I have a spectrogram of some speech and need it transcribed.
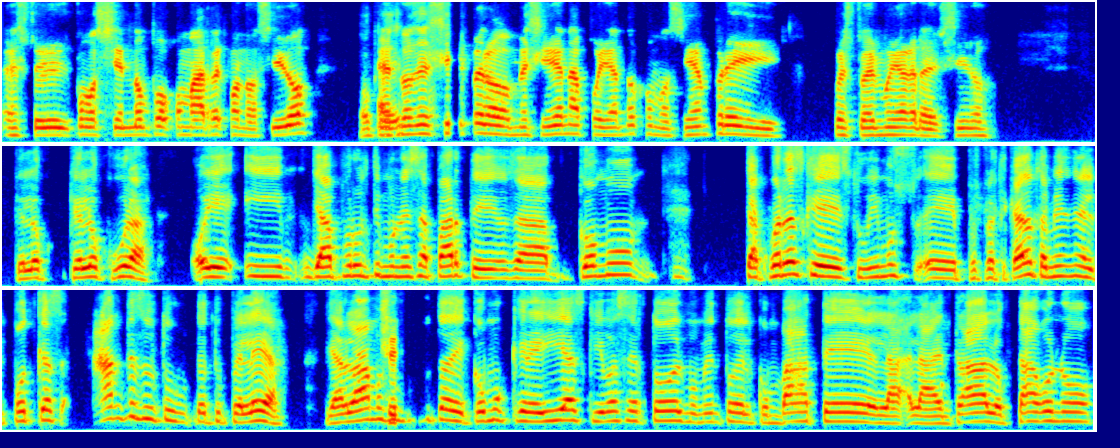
estoy como siendo un poco más reconocido. Ok. Entonces sí, pero me siguen apoyando como siempre y pues estoy muy agradecido. Qué, lo- qué locura. Oye, y ya por último en esa parte, o sea, ¿cómo te acuerdas que estuvimos eh, pues platicando también en el podcast antes de tu, de tu pelea? Y hablábamos Sí. un poquito de cómo creías que iba a ser todo el momento del combate, la, la entrada al octágono.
